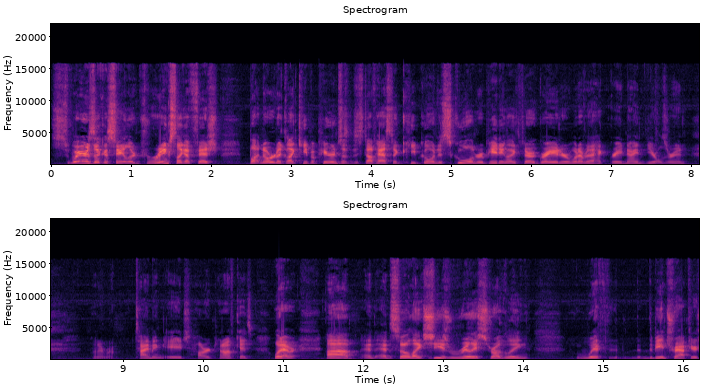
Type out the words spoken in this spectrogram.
swears like a sailor, drinks like a fish, but in order to like keep appearances and stuff, has to keep going to school and repeating like third grade or whatever the heck grade nine-year-olds are in. Whatever. Timing, age, hard. I don't have kids. Whatever. Um, and and so like she's really struggling with the being trapped here.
